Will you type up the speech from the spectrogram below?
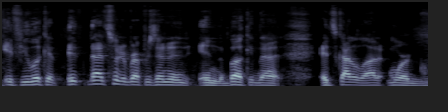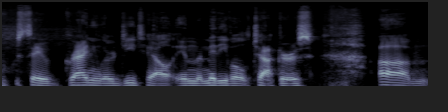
if you look at it, that's sort of represented in the book, in that it's got a lot more, say, granular detail in the medieval chapters. Um,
